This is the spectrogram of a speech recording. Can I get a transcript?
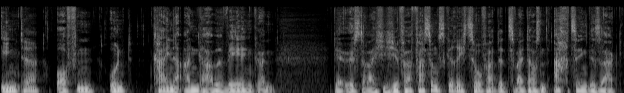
inter, offen und keine Angabe wählen können. Der österreichische Verfassungsgerichtshof hatte 2018 gesagt,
